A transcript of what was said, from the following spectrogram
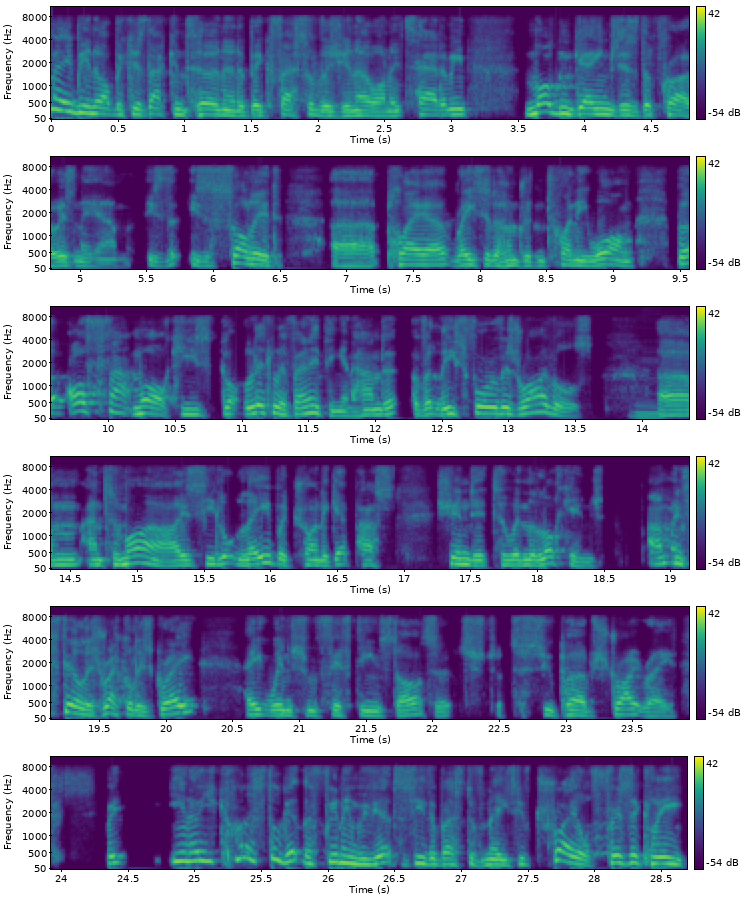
Maybe not because that can turn in a big festival, as you know, on its head. I mean, Modern Games is the pro, isn't he? Am he's he's a solid uh, player, rated 121, but off that mark, he's got little, if anything, in hand of at least four of his rivals. Mm. Um, and to my eyes, he looked laboured trying to get past Chindit to win the Lockinge. I mean, still, his record is great: eight wins from 15 starts, a, a superb strike rate. But you know, you kind of still get the feeling we've yet to see the best of Native Trail physically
